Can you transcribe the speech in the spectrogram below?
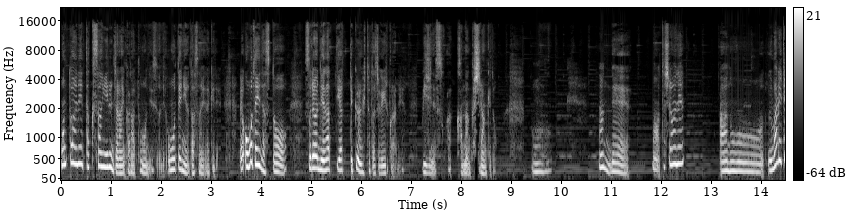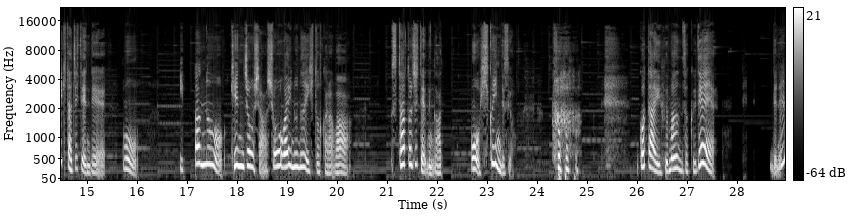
本当はね、たくさんいるんじゃないかなと思うんですよね。表には出さないだけで。で表に出すと、それを狙ってやってくる人たちがいるからね。ビジネスかかなんか知らんけど。うん。なんで、まあ私はね、あのー、生まれてきた時点で、もう、一般の健常者、障害のない人からは、スタート時点がもう低いんですよ。5体不満足で、でね、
